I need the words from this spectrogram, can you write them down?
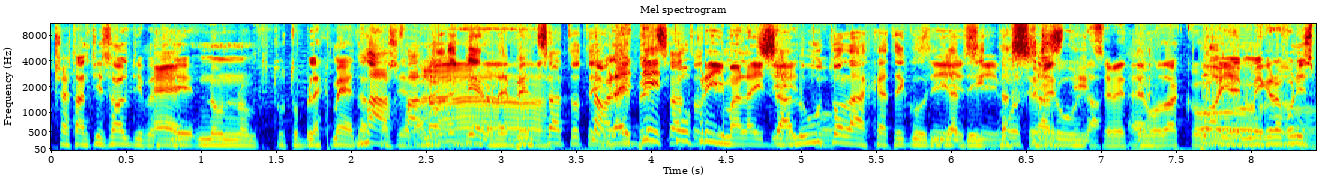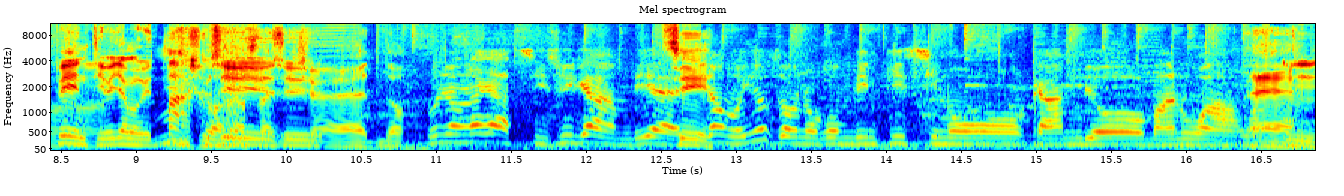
c'ha tanti soldi perché Eh. non, non tutto black metal. Ma fa- no? non è vero, l'hai pensato te. No, l'hai pensato detto prima, l'hai detto. Saluto la categoria dei tassisti. Se mettiamo Eh. d'accordo. Poi ai microfoni spenti, vediamo che Ma dice. cosa stai dicendo? Buongiorno ragazzi, sui cambi, eh. Sì. Diciamo, io sono convintissimo cambio manuale. Eh. Mm.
